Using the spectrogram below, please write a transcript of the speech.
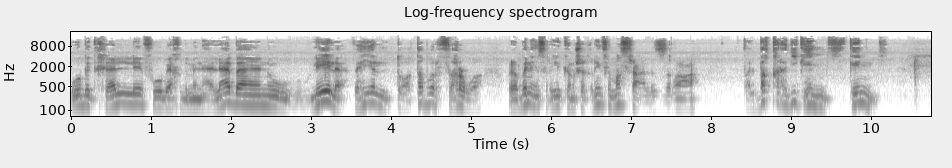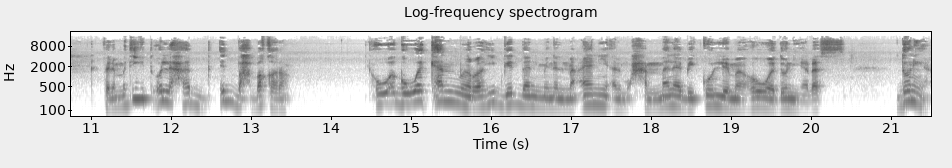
وبتخلف وبياخدوا منها لبن وليلة. فهي تعتبر ثروة. ولو بني إسرائيل كانوا شغالين في مصر على الزراعة فالبقرة دي كنز كنز فلما تيجي تقول لحد اذبح بقرة هو جواه كم رهيب جدا من المعاني المحملة بكل ما هو دنيا بس. دنيا.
